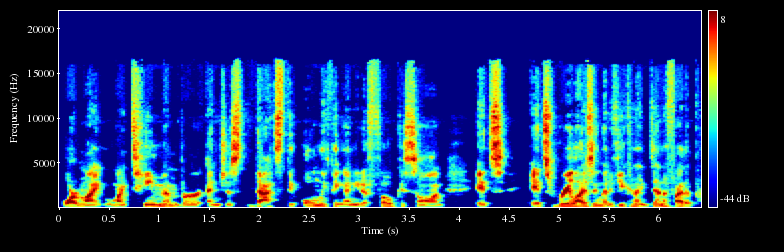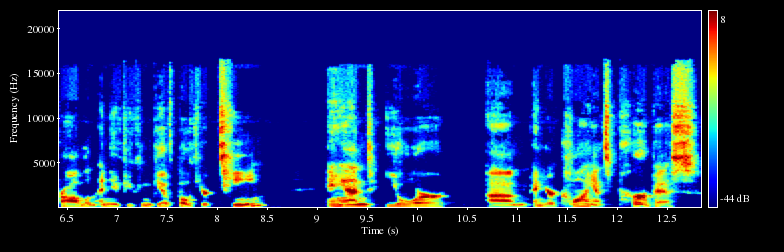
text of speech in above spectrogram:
or my my team member and just that's the only thing i need to focus on. It's it's realizing that if you can identify the problem and if you can give both your team and your um, and your client's purpose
